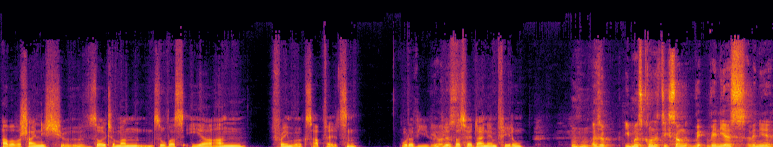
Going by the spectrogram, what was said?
aber wahrscheinlich sollte man sowas eher an Frameworks abwälzen. Oder wie, ja, wie was wäre deine Empfehlung? Mhm. Also ich muss grundsätzlich sagen, wenn ihr es, wenn ihr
